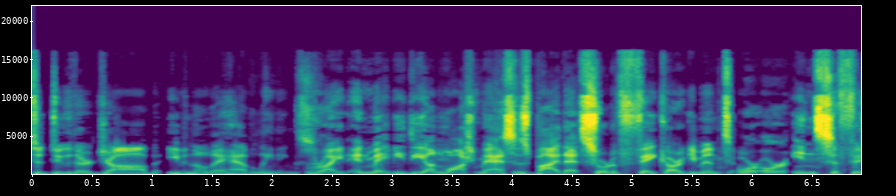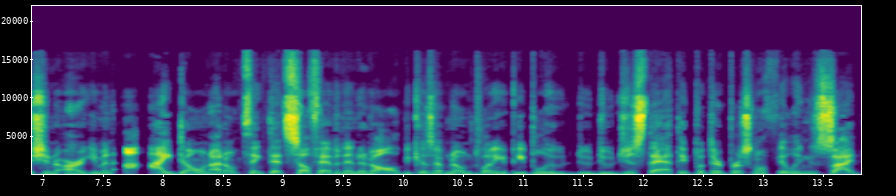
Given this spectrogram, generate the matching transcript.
to do their job, even though they have leanings. Right. And maybe the unwashed masses buy that sort of fake argument or, or insufficient argument. I, I don't. I don't think that's self evident at all because I've known plenty of people who do, do just that. They put their personal feelings aside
